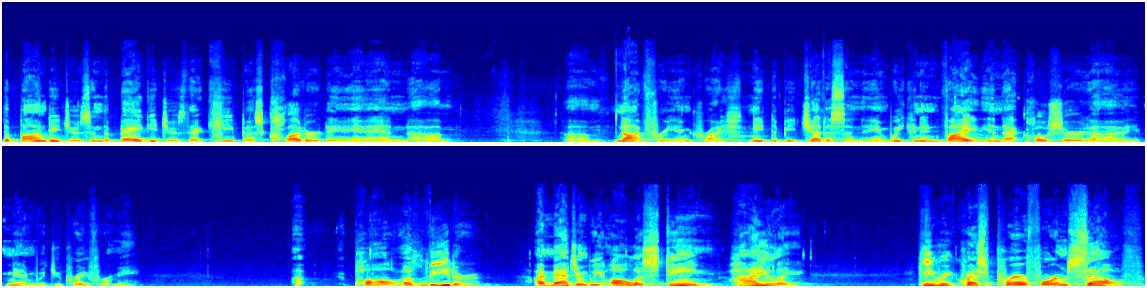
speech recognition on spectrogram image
the bondages and the baggages that keep us cluttered and, and um, um, not free in Christ need to be jettisoned, and we can invite in that closer, uh, man, would you pray for me? Uh, Paul, a leader, I imagine we all esteem highly. He requests prayer for himself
